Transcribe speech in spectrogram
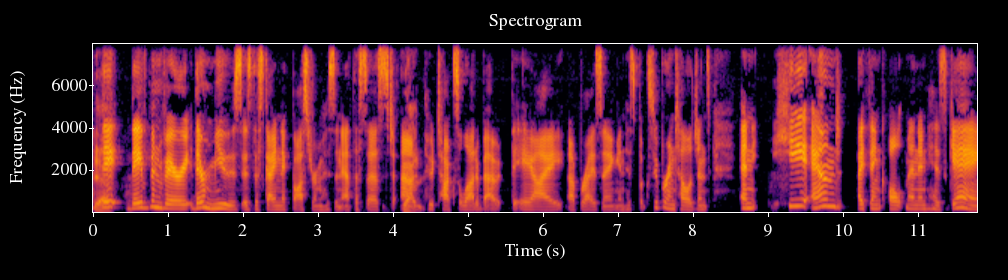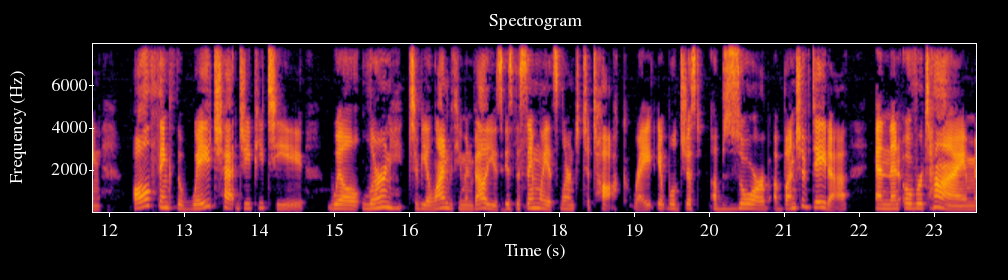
Yeah. they they've been very their muse is this guy Nick Bostrom who's an ethicist um, Right. who talks a lot about the AI uprising in his book Superintelligence, and he and I think Altman and his gang all think the way ChatGPT will learn to be aligned with human values is the same way it's learned to talk, right? It will just absorb a bunch of data and then over time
